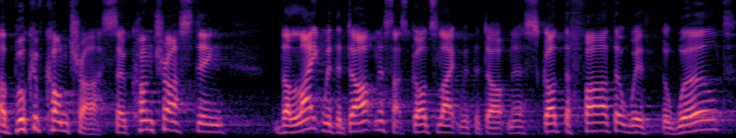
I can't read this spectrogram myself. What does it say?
a book of contrast, so contrasting the light with the darkness, that's God's light with the darkness, God the Father with the world,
